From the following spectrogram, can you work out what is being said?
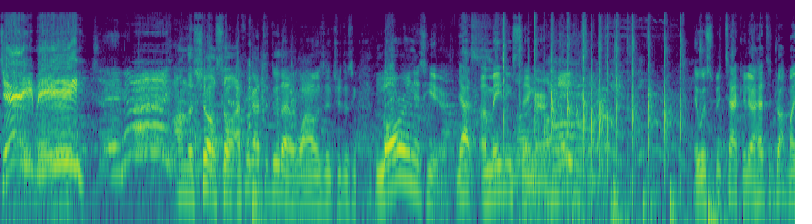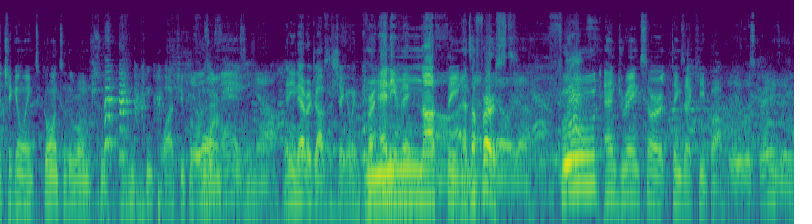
Jamie. Jamie. On the show, so I forgot to do that while I was introducing. Lauren is here. Yes. Amazing singer. Amazing singer. It was spectacular. I had to drop my chicken wing to go into the room to watch you perform. It was perform. amazing, yeah. And he never drops his chicken wing for anything. Nothing. That's a Yo, first. yeah. Food and drinks are things that keep up. It was crazy.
